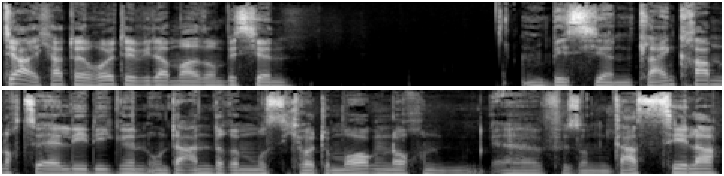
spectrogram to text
tja, ich hatte heute wieder mal so ein bisschen ein bisschen Kleinkram noch zu erledigen. Unter anderem musste ich heute Morgen noch äh, für so einen Gaszähler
